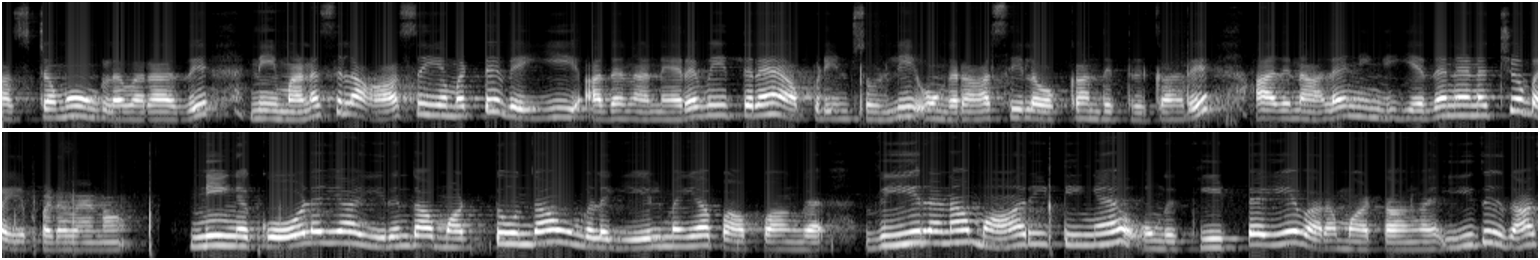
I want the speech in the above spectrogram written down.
கஷ்டமும் உங்களை வராது. நீ மனசில் ஆசையை மட்டும் வெயி. அதை நான் நிறைவேற்றுறேன் அப்படின்னு சொல்லி உங்கள் ராசியில் உக்காந்துட்ருக்காரு அதனால் நீங்கள் எதை நினச்சும் பயப்பட வேணாம். நீங்கள் கோழையாக இருந்தால் மட்டும்தான் உங்களை ஏழ்மையாக பார்ப்பாங்க. வீரனாக மாறிட்டீங்க உங்கள் கிட்டையே வரமாட்டாங்க. இதுதான்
